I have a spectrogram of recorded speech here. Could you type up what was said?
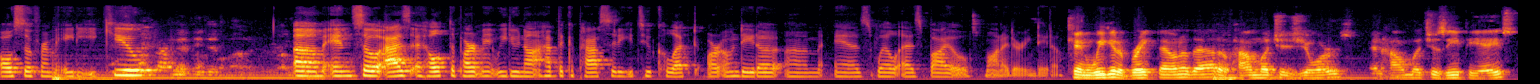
also from ADEQ. Um, and so, as a health department, we do not have the capacity to collect our own data um, as well as bio monitoring data. Can we get a breakdown of that, of how much is yours and how much is EPA's?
